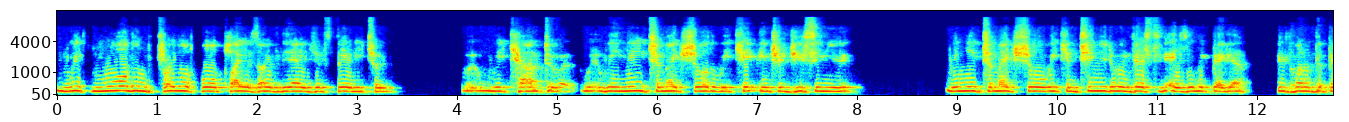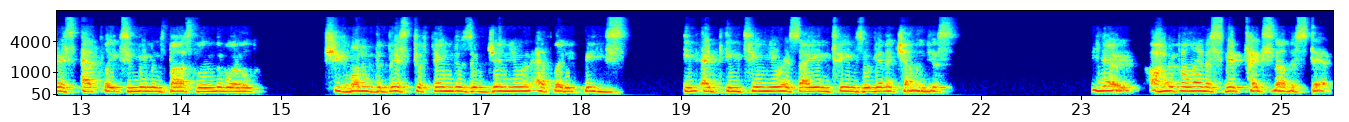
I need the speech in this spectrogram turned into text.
with more than three or four players over the age of 32 we can't do it. We need to make sure that we keep introducing you. We need to make sure we continue to invest in Ezi Magbegor, who's one of the best athletes in women's basketball in the world. She's one of the best defenders of genuine athletic bigs in, in Team USA and teams who are going to challenge us. You know, I hope Alanna Smith takes another step.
